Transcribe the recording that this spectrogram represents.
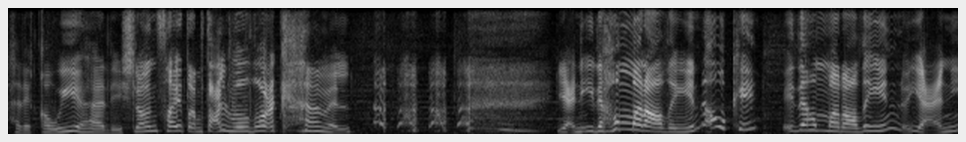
هذه قوية هذه. شلون سيطرت على الموضوع كامل. يعني إذا هم راضين okay. إذا هم راضين يعني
